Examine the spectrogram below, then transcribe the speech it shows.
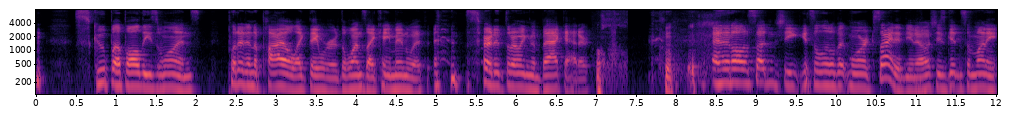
scoop up all these ones, put it in a pile like they were the ones I came in with, and started throwing them back at her. and then all of a sudden she gets a little bit more excited, you know, she's getting some money.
